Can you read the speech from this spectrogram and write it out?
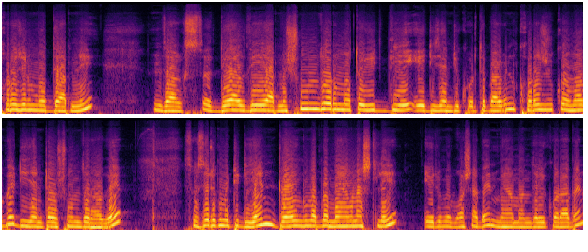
খরচের মধ্যে আপনি দেয়াল দিয়ে আপনি সুন্দর মতো ইট দিয়ে এই ডিজাইনটি করতে পারবেন, খরচও কম হবে ডিজাইনটাও সুন্দর হবে। সো সেরকম একটি ডিজাইন ড্রয়িং রুম আপনার মেহমান আসলে এই রুমে বসাবেন, মেহমানদারি করাবেন।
